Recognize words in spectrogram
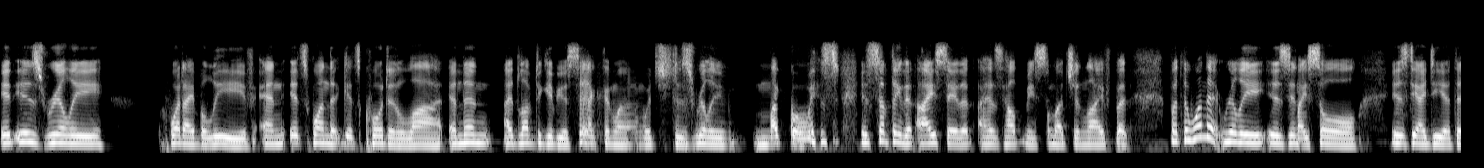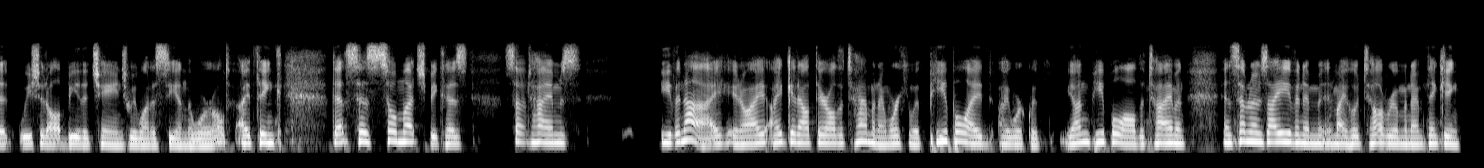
it is really what I believe, and it's one that gets quoted a lot. And then I'd love to give you a second one, which is really quote. It's, it's something that I say that has helped me so much in life. But but the one that really is in my soul is the idea that we should all be the change we want to see in the world. I think that says so much because sometimes even I, you know, I, I get out there all the time and I'm working with people. I, I work with young people all the time. And, and sometimes I even am in my hotel room and I'm thinking,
